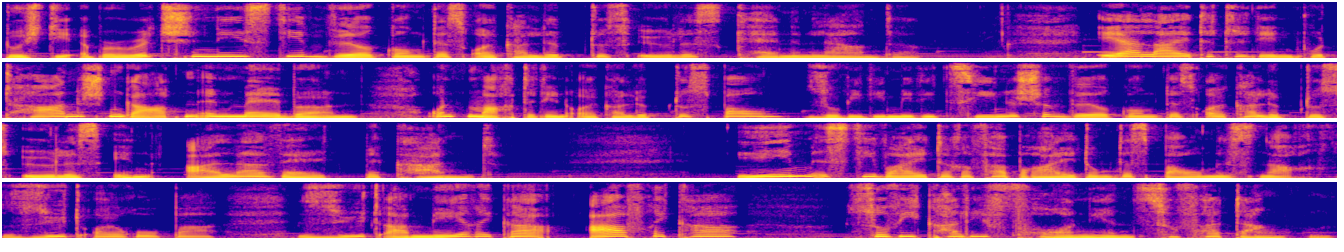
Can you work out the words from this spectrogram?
durch die Aborigines die Wirkung des Eukalyptusöles kennenlernte. Er leitete den Botanischen Garten in Melbourne und machte den Eukalyptusbaum sowie die medizinische Wirkung des Eukalyptusöles in aller Welt bekannt. Ihm ist die weitere Verbreitung des Baumes nach Südeuropa, Südamerika, Afrika sowie Kalifornien zu verdanken.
